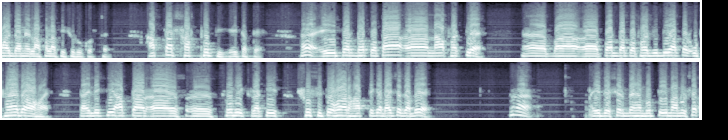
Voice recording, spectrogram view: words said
ময়দানে লাফালাফি শুরু করছেন। আপনার স্বার্থ কি এইটাতে? হ্যাঁ এই পর্দা প্রথা না থাকলে বা পর্দা প্রথা যদি আপনার উঠায় দেওয়া হয়, তাইলে কি আপনার শ্রমিকরা কি শোষিত হওয়ার হাত থেকে বাইচে যাবে? হ্যাঁ এই দেশের মেহমতি মানুষের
